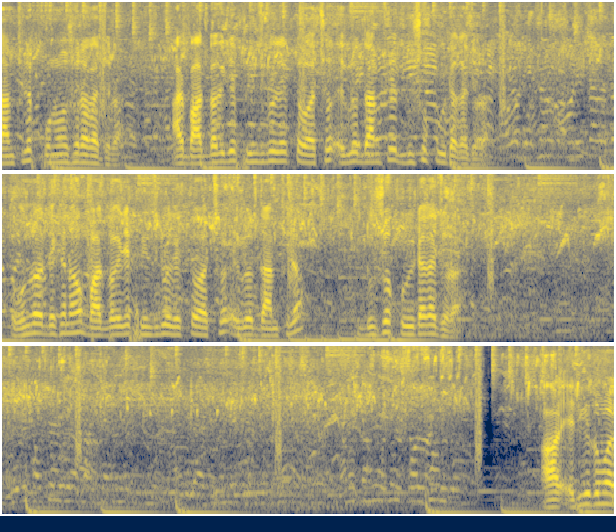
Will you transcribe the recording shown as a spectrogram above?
দাম ছিল পনেরোশো টাকা জোড়া। আর বাদবাকি যে ফিন্সগুলো দেখতে পাচ্ছ, এগুলোর দাম ছিল দুশো কুড়ি টাকা জোড়া। তো বন্ধুরা, দেখে নাও বাদবাকি যে ফিন্সগুলো দেখতে পাচ্ছ, এগুলোর দাম ছিল দুশো কুড়ি টাকা জোড়া। আর এদিকে তোমরা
